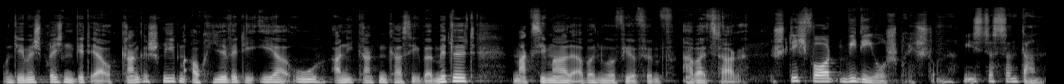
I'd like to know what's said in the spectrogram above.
und dementsprechend wird er auch krankgeschrieben. Auch hier wird die EAU an die Krankenkasse übermittelt, maximal aber nur für fünf Arbeitstage. Stichwort Videosprechstunde. Wie ist das dann dann?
